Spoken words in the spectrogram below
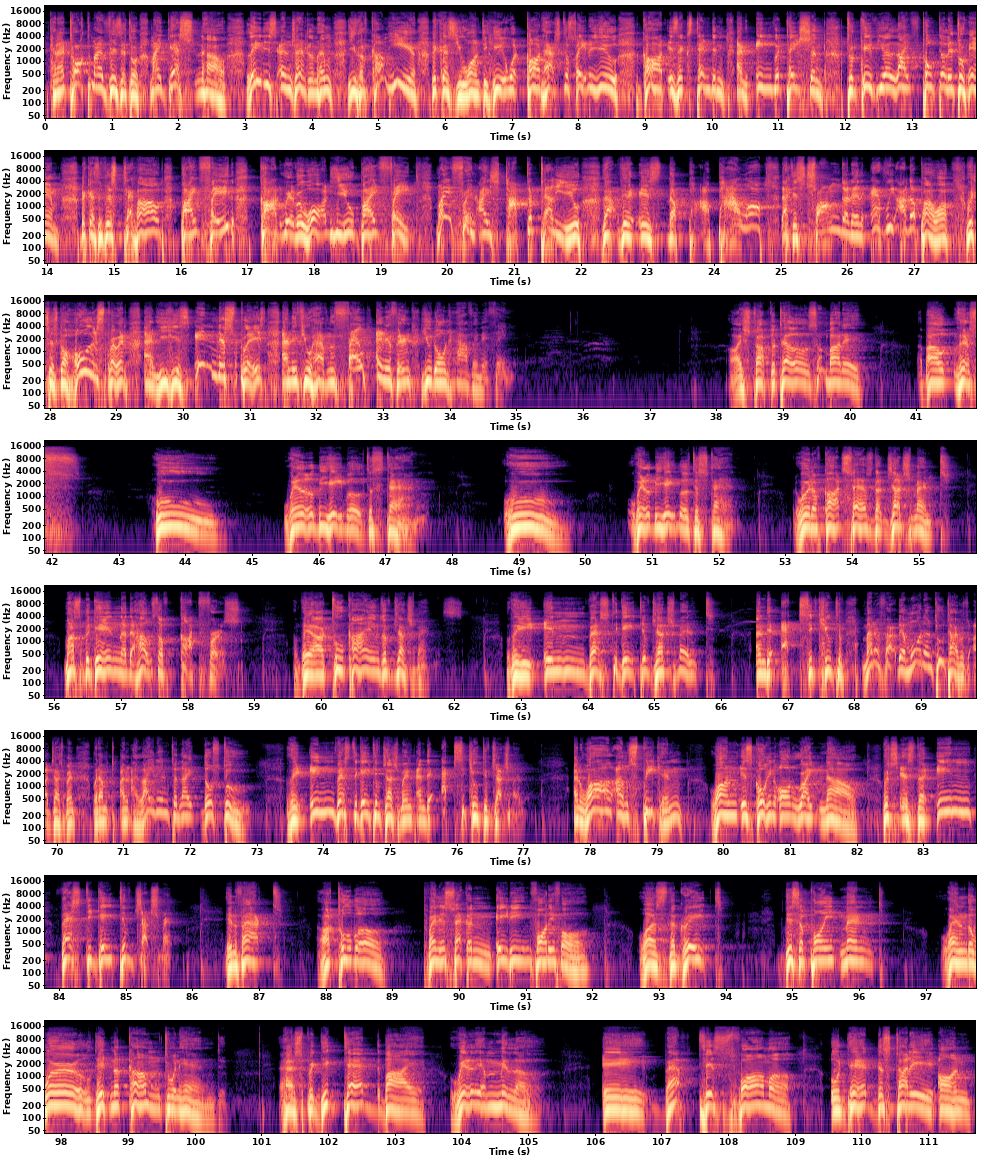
Can I talk to my visitor, my guest now? Ladies and gentlemen, you have come here because you want to hear what God has to say to you. God is extending an invitation to give your life totally to Him. Because if you step out by faith, God will reward you by faith. My friend, I stop to tell you that there is the power that is stronger than every other power, which is the Holy Spirit, and He is in this place. And if you haven't felt anything, you don't have anything. I stop to tell somebody about this who will be able to stand. Who will be able to stand. The Word of God says the judgment must begin at the house of God first. There are two kinds of judgments the investigative judgment and the executive. Matter of fact, there are more than two types of uh, judgment, but I'm, highlighting tonight those two the investigative judgment and the executive judgment. And while I'm speaking, one is going on right now, which is the investigative judgment. In fact, October 22nd, 1844, was the great disappointment when the world did not come to an end as predicted by William Miller, a Baptist farmer who did the study on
